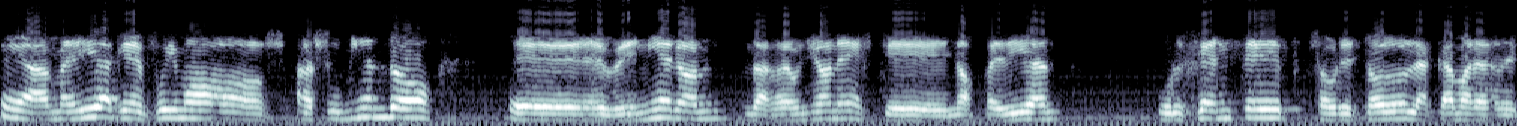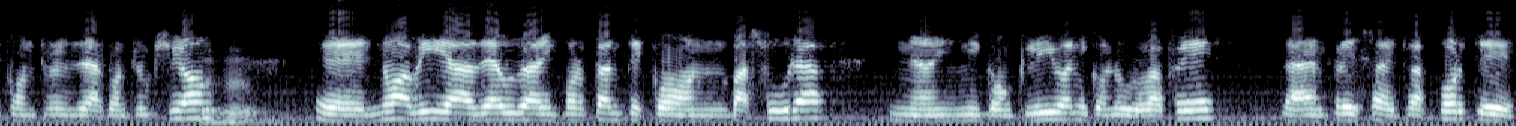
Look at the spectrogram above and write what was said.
Eh, a medida que fuimos asumiendo, vinieron las reuniones que nos pedían urgente, sobre todo la Cámara de, Control de la Construcción. Eh, no había deuda importante con basura, ni, con Cliva, ni con Urbafé. La empresa de transporte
